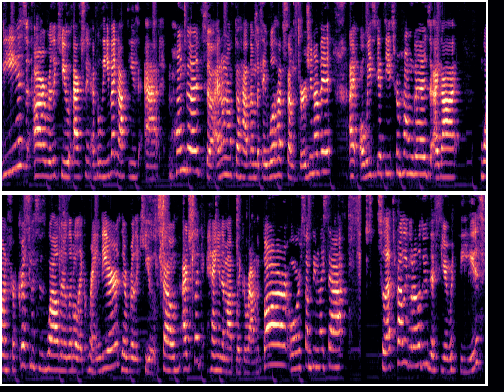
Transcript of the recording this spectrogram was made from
these are really cute. Actually, I believe I got these at Home Goods, so I don't know if they'll have them, but they will have some version of it. I always get these from Home Goods. I got one for Christmas as well. They're little like reindeer. They're really cute. So I just like hanging them up like around the bar or something like that. So that's probably what I'll do this year with these.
